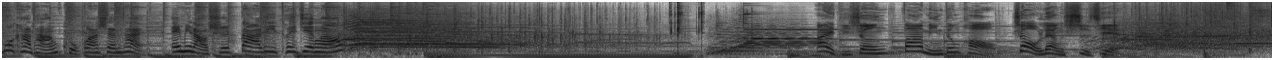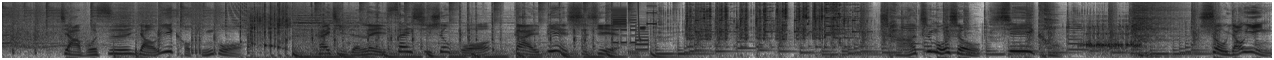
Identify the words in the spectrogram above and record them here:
莫卡糖苦瓜生态，Amy 老师大力推荐哦。爱迪生发明灯泡，照亮世界。贾伯斯咬一口苹果，开启人类三 C 生活，改变世界。茶之魔手吸一口，手摇饮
